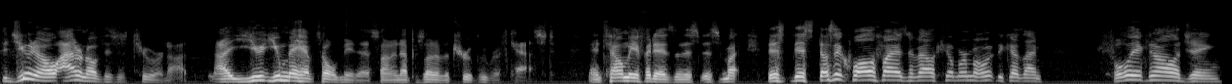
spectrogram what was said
Did you know? I don't know if this is true or not. Uh, you you may have told me this on an episode of the True Blue Riff Cast, and tell me if it is. And this this this this doesn't qualify as a Val Kilmer moment because I'm fully acknowledging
